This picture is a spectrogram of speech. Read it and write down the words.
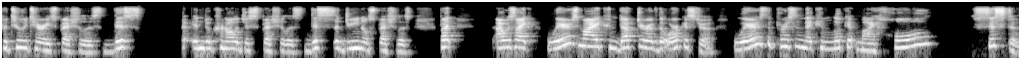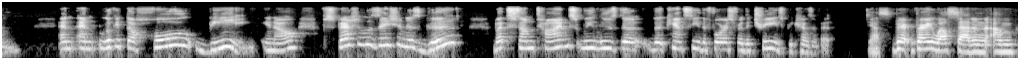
pituitary specialist, this endocrinologist specialist, this adrenal specialist. But I was like, where's my conductor of the orchestra? Where's the person that can look at my whole system and, and look at the whole being? You know, specialization is good, but sometimes we lose the, the can't see the forest for the trees because of it. Yes, very, very well said. And um,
